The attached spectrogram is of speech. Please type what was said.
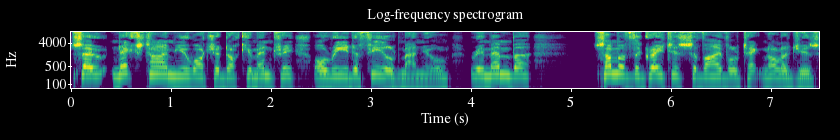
So, next time you watch a documentary or read a field manual, remember some of the greatest survival technologies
